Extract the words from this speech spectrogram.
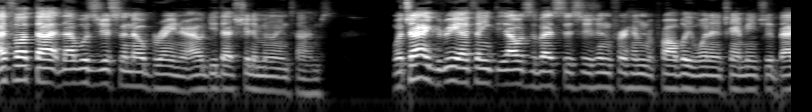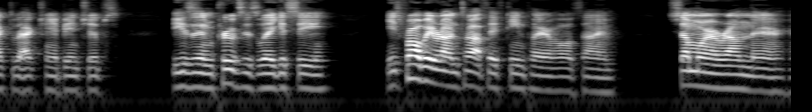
I thought that that was just a no-brainer. I would do that shit a million times. Which I agree. I think that was the best decision for him to probably win a championship, back-to-back championships, because it improves his legacy. He's probably around top 15 player of all time, somewhere around there.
